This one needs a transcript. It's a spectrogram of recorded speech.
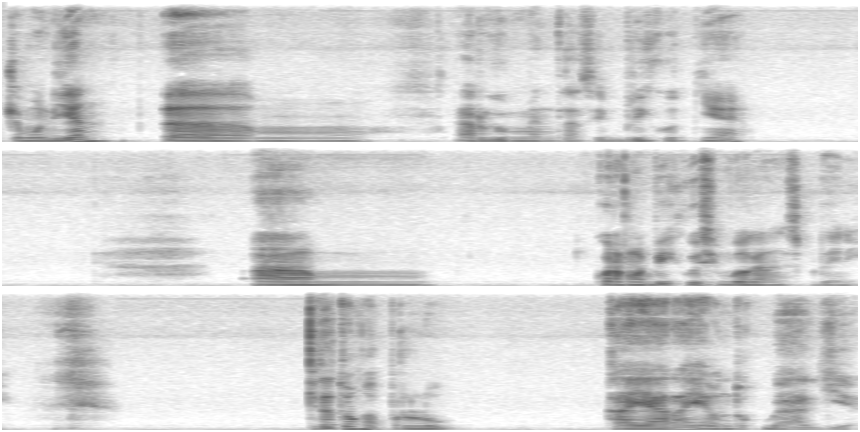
kemudian um, argumentasi berikutnya um, kurang lebih gue simpulkan seperti ini. Kita tuh nggak perlu kaya raya untuk bahagia.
